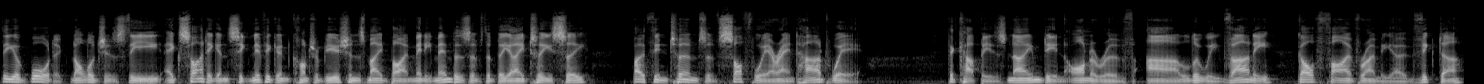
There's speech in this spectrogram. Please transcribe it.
The award acknowledges the exciting and significant contributions made by many members of the BATC, both in terms of software and hardware. The Cup is named in honour of R. Louis Varney, Golf 5 Romeo Victor,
